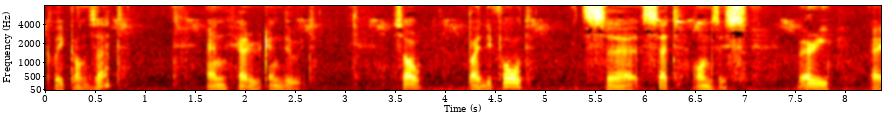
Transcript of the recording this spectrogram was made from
Click on that and here you can do it. So by default it's uh, set on this very uh,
